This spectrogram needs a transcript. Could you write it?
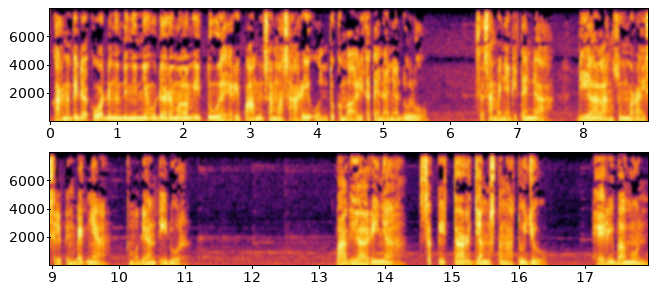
Karena tidak kuat dengan dinginnya udara malam itu, Harry pamit sama Sari untuk kembali ke tendanya dulu. Sesampainya di tenda, dia langsung meraih sleeping bagnya, kemudian tidur. Pagi harinya, sekitar jam setengah tujuh, Harry bangun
